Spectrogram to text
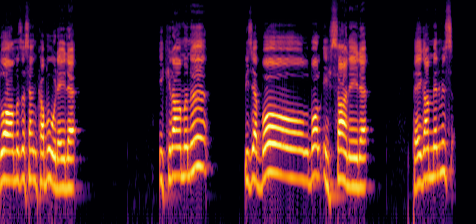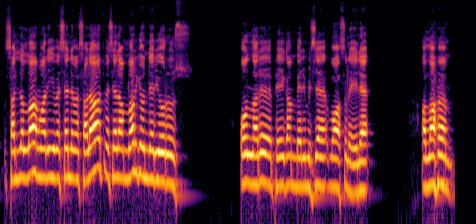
duamızı sen kabul eyle. İkramını bize bol bol ihsan eyle. Peygamberimiz sallallahu aleyhi ve selleme salat ve selamlar gönderiyoruz. Onları peygamberimize vasıl eyle. Allah'ım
